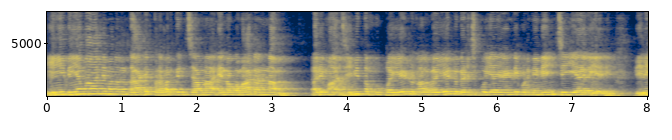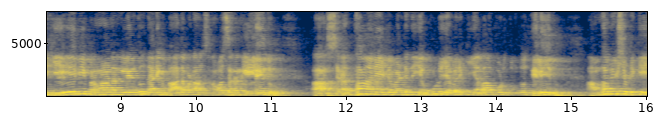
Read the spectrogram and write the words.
ఈ నియమాన్ని మనం దాటి ప్రవర్తించామా? నేను ఒక మాట అన్నాం. మరి మా జీవితం ముప్పై ఏళ్ళు నలభై ఏళ్ళు గడిచిపోయాయండి. ఇప్పుడు మేమేం చెయ్యాలి అని? దీనికి ఏమీ ప్రమాణం లేదు దానికి బాధపడాల్సిన అవసరం లేదు. ఆ శ్రద్ధ అనేటువంటిది ఎప్పుడు ఎవరికి ఎలా పుడుతుందో తెలియదు. అంబరీషుడికి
